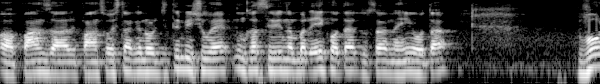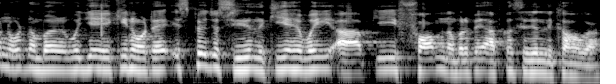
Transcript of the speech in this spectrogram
पाँच हज़ार, पाँच सौ, इस तरह के नोट जितने भी इशू हैं, उनका सीरियल नंबर एक होता है, दूसरा नहीं होता। वो नोट नंबर, वो ये एक ही नोट है, इस पर जो सीरियल लिखी है, वही आपकी फॉर्म नंबर पे आपका सीरियल लिखा होगा।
